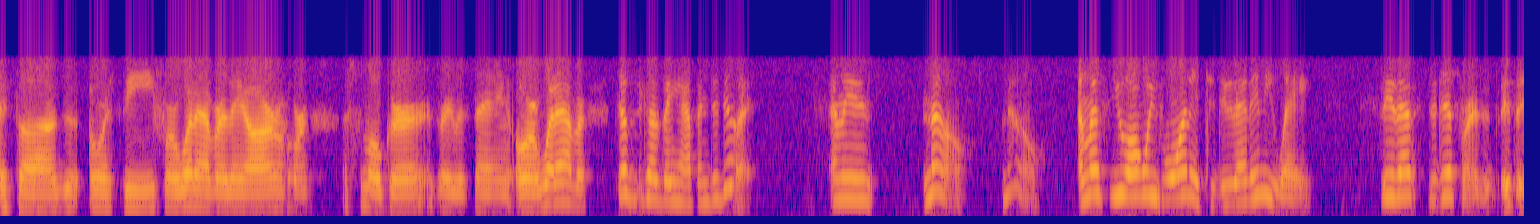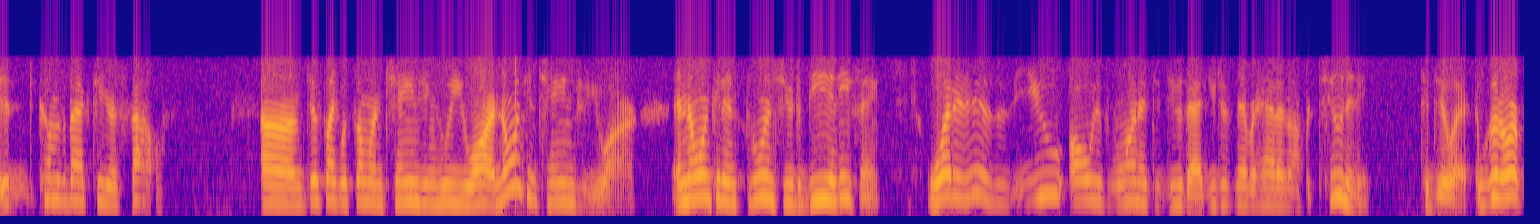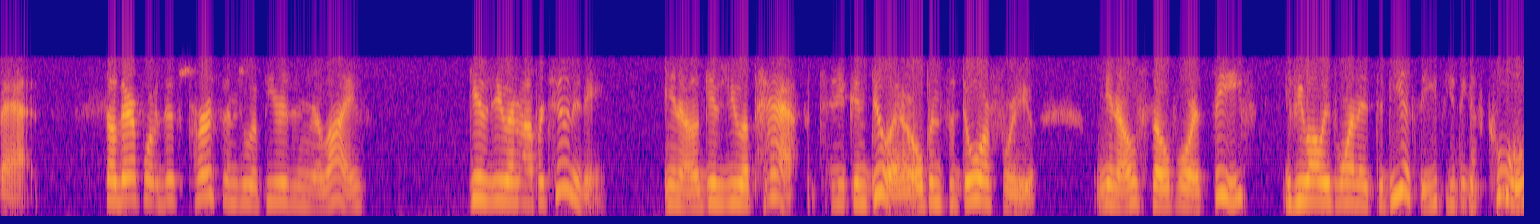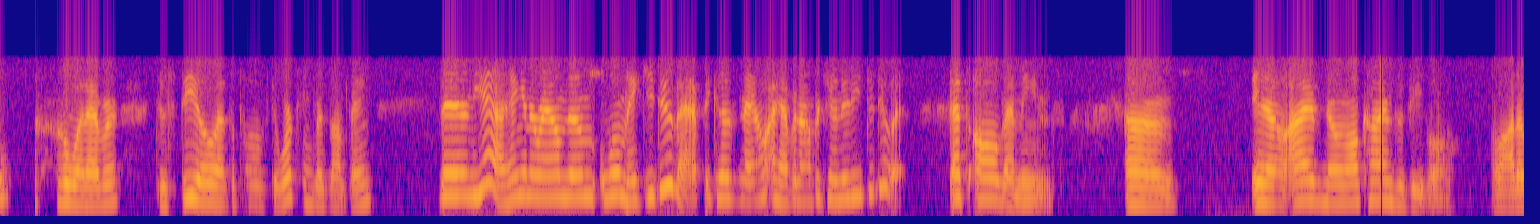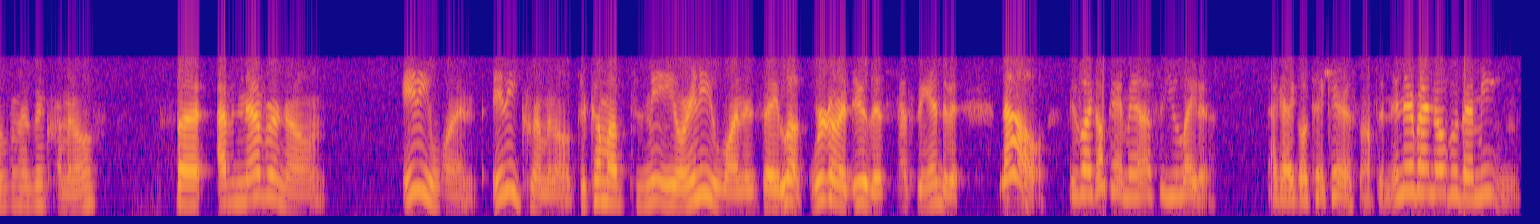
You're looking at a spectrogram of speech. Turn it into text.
a thug or a thief or whatever they are, or a smoker, as Ray was saying, or whatever, just because they happen to do it. I mean, no, no. Unless you always wanted to do that anyway. See, that's the difference. It, it, comes back to yourself. Um, just like with someone changing who you are, no one can change who you are, and no one can influence you to be anything. What it is is you always wanted to do that. You just never had an opportunity to do it, good or bad. So therefore, this person who appears in your life gives you an opportunity. You know, gives you a path, and you can do it, or opens the door for you you know, so for a thief, if you always wanted to be a thief, you think it's cool or whatever to steal as opposed to working for something, then yeah, hanging around them will make you do that because now I have an opportunity to do it. That's all that means. Um, you know, I've known all kinds of people. A lot of them have been criminals, but I've never known anyone, any criminal, to come up to me or anyone and say, "Look, we're going to do this. That's the end of it." No, he's like, "Okay, man, I'll see you later. I got to go take care of something," and everybody knows what that means.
